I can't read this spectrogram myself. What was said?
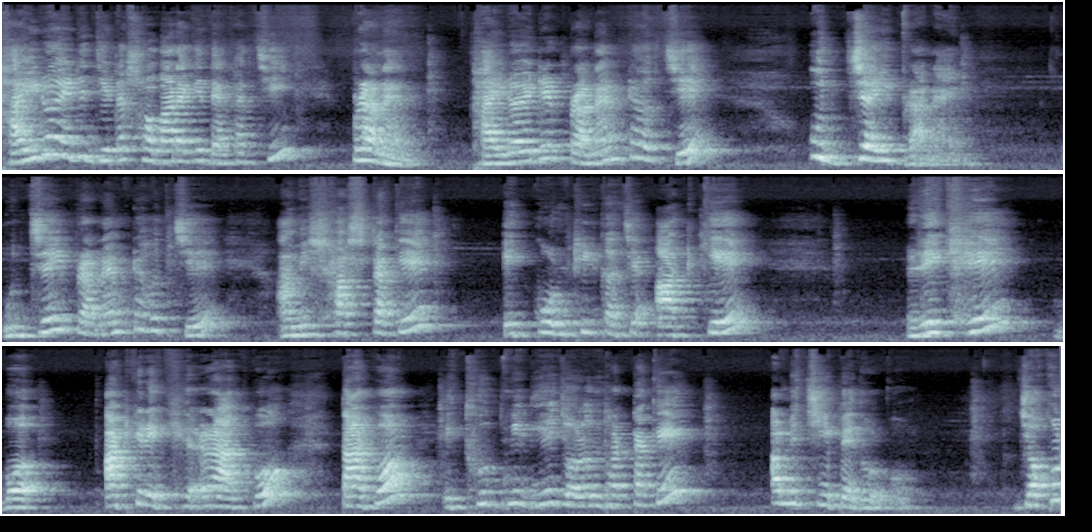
থাইরয়েড যেটা সবার আগে দেখাচ্ছি, প্রাণায়াম। থাইরয়েডের প্রাণায়ামটা হচ্ছে উজ্জায়ী প্রাণায়াম। উজ্জায়ী প্রাণায়ামটা হচ্ছে আমি শ্বাসটাকে এই কণ্ঠির কাছে আটকে রেখে আটকে রেখে রাখব, তারপর এই থুতনি দিয়ে জলন্ধরটাকে আমি চেপে ধরবো। যখন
